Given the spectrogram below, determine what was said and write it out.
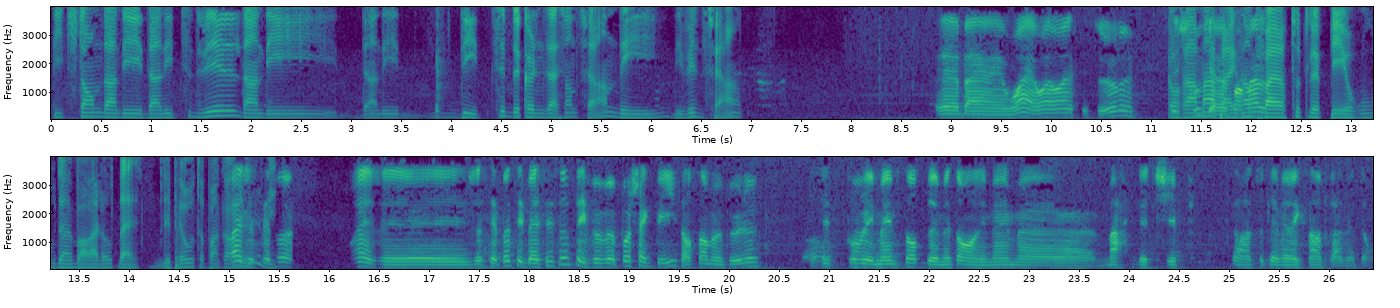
Puis tu tombes dans des dans des petites villes, dans des dans des, des types de colonisation différentes, des, des villes différentes. Euh, ben ouais, ouais, ouais, c'est sûr. Contrairement par exemple, faire tout le Pérou d'un bord à l'autre, ben, le Pérou, t'as pas encore Ouais, je sais pas. Ouais, je, je sais pas, ben, c'est ça, tu veux, pas chaque pays, ça ressemble un peu, là. tu trouves les mêmes sortes de, mettons, les mêmes euh, marques de chips dans toute l'Amérique centrale, mettons.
